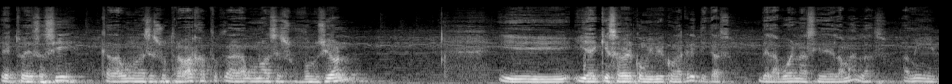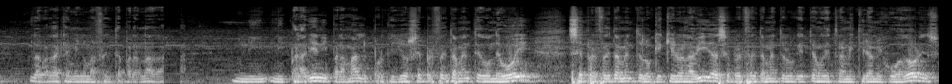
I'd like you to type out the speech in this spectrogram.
Esto es así, cada uno hace su trabajo, cada uno hace su función y, hay que saber convivir con las críticas, de las buenas y de las malas. A mí, la verdad que a mí no me afecta para nada. Ni, ni, para bien ni para mal, porque yo sé perfectamente dónde voy, sé perfectamente lo que quiero en la vida, sé perfectamente lo que tengo que transmitir a mis jugadores.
